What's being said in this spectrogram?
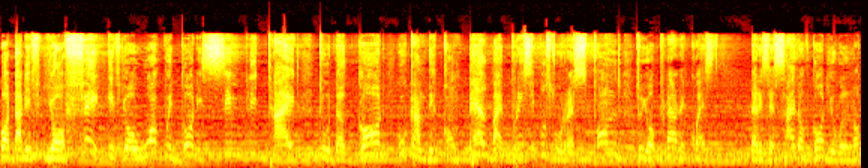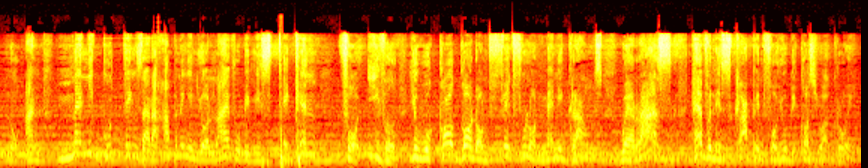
But that if your faith if your walk with God is simply tied to the God who can be compelled by principles to respond to your prayer request there is a side of God you will not know and many good things that are happening in your life will be mistaken for evil you will call God unfaithful on many grounds whereas heaven is clapping for you because you are growing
